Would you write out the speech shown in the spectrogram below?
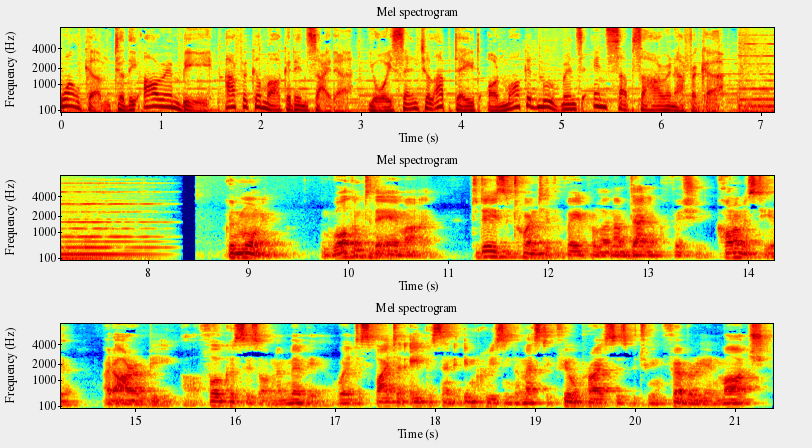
Welcome to the RMB Africa Market Insider, your essential update on market movements in sub Saharan Africa. Good morning and welcome to the AMI. Today is the 20th of April and I'm Daniel Kavishe, economist here at RMB. Our focus is on Namibia, where despite an 8% increase in domestic fuel prices between February and March,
